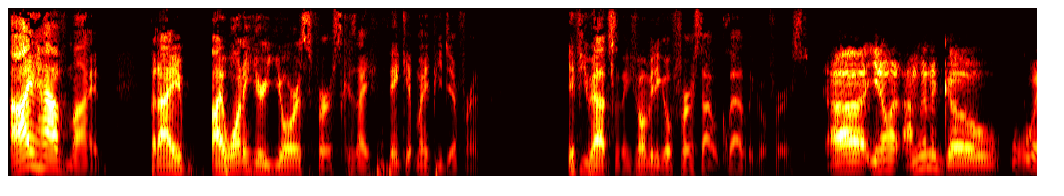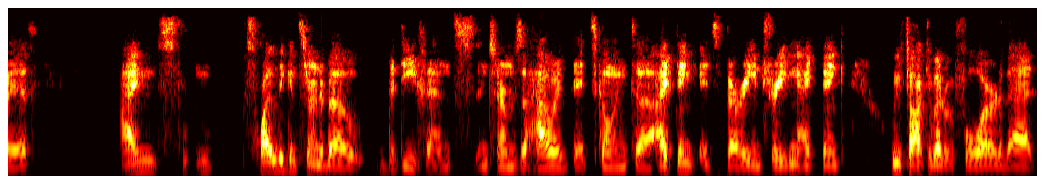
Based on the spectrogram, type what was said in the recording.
I have mine, but I, I want to hear yours first because I think it might be different. If you have something, if you want me to go first, I will gladly go first. Uh, you know what? I'm to go with, I'm slightly concerned about the defense in terms of how it, it's going to. I think it's very intriguing. I think we've talked about it before that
